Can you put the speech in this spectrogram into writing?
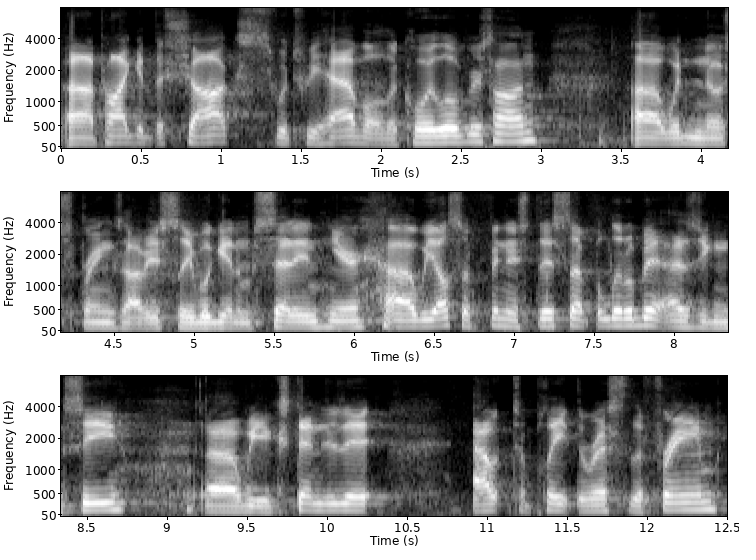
Uh, probably get the shocks, which we have all the coilovers on, uh, with no springs, obviously. We'll get them set in here. Uh, we also finished this up a little bit, as you can see. Uh, we extended it out to plate the rest of the frame.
